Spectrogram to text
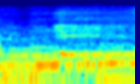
Name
